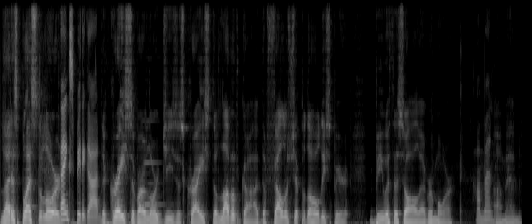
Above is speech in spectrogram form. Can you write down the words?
Let us bless the Lord. Thanks be to God. The grace of our Lord Jesus Christ, the love of God, the fellowship of the Holy Spirit be with us all evermore. Amen. Amen.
